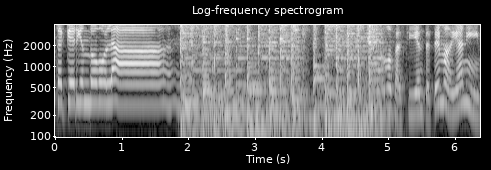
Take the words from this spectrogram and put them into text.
Queriendo volar. Vamos al siguiente tema, Diani.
